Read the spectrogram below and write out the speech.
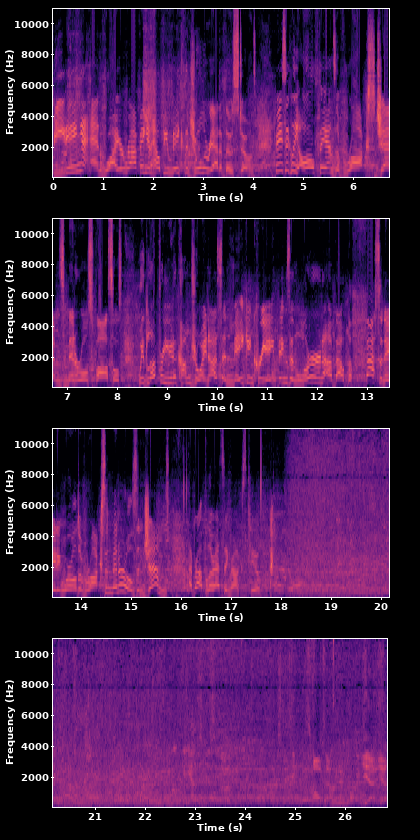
beading and wire wrapping and help you make the jewelry out of those stones. Basically all fans of rocks, gems, minerals, fossils, we'd love for you to come join us and make and create things and learn about the fascinating world of rocks and minerals and gems. I brought fluorescing rocks too. Yeah, yeah,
